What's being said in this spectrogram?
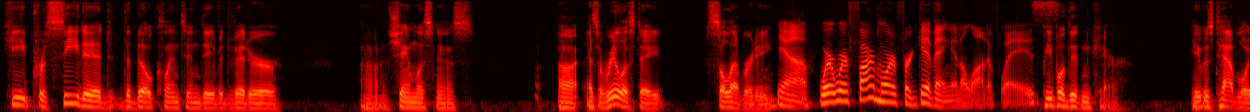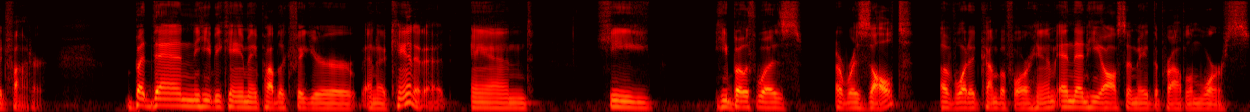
he preceded the Bill Clinton, David Vitter uh, shamelessness uh, as a real estate celebrity. Yeah, where we're far more forgiving in a lot of ways. People didn't care. He was tabloid fodder. But then he became a public figure and a candidate, and he he both was a result of what had come before him, and then he also made the problem worse.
